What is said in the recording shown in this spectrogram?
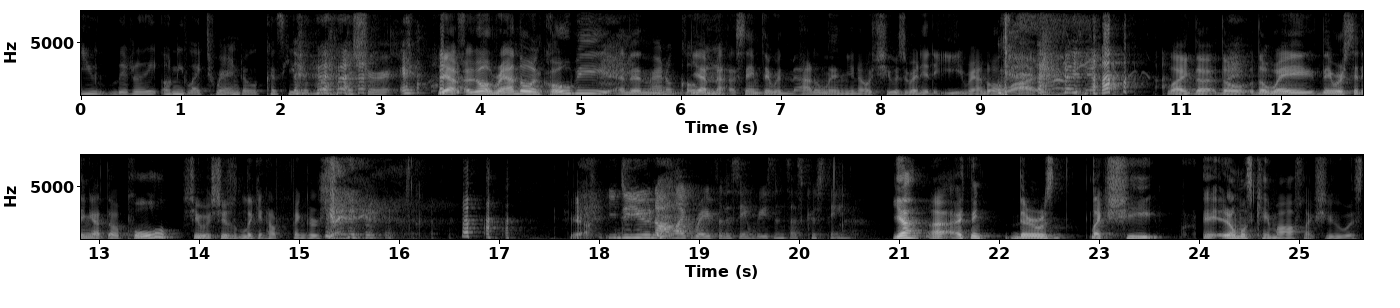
You literally only liked Randall because he looked like a shirt. yeah, uh, no, Randall and Colby, and then Randall, yeah, Colby. Ma- same thing with Madlin. You know, she was ready to eat Randall alive. Like the the the way they were sitting at the pool, she was she was licking her fingers. Yeah, Do you not like Rae for the same reasons as Christine? yeah. I, I think there was like she. It, it almost came off like she was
